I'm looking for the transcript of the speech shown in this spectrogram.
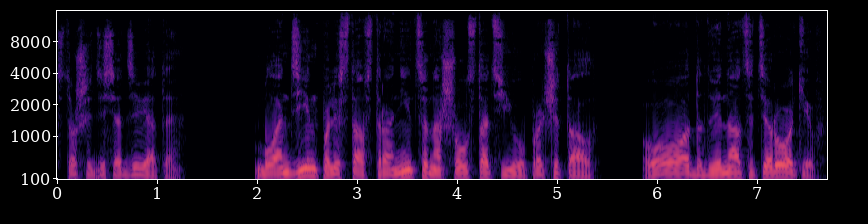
169-я». Блондин, полистав страницы, нашел статью, прочитал. «О, до двенадцати років.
